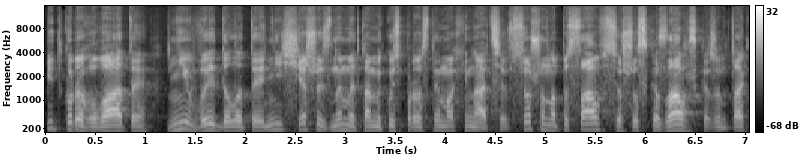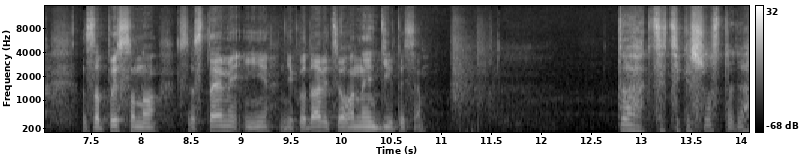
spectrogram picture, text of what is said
підкоригувати, ні видалити, ні ще щось з ними там якусь провести махінацію. Все, що написав, все, що сказав, скажімо так, записано в системі і нікуди від цього не дітися. Так, це тільки шосте, так? Да?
